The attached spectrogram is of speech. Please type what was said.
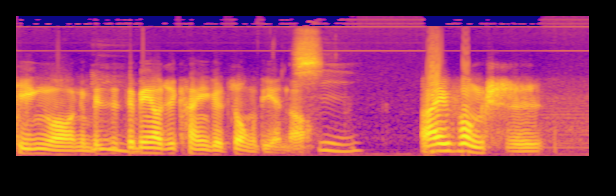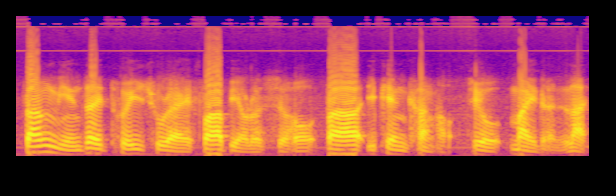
听哦，你们是这边要去看一个重点哦。是 iPhone 十当年在推出来发表的时候，大家一片看好，就卖得很烂。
